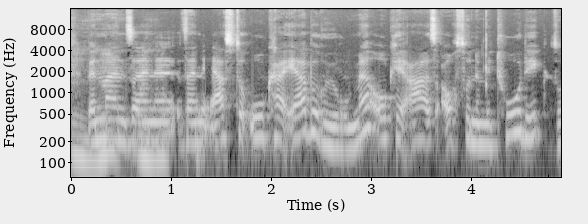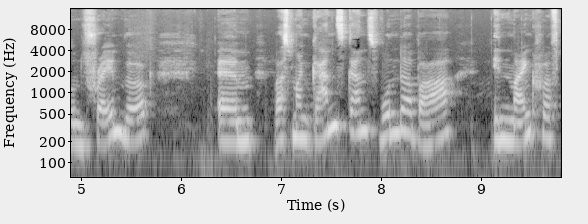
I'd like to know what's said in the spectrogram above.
mhm. wenn man seine, mhm. seine erste OKR-Berührung, ne? OKR ist auch so eine Methodik, so ein Framework, ähm, was man ganz, ganz wunderbar in Minecraft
